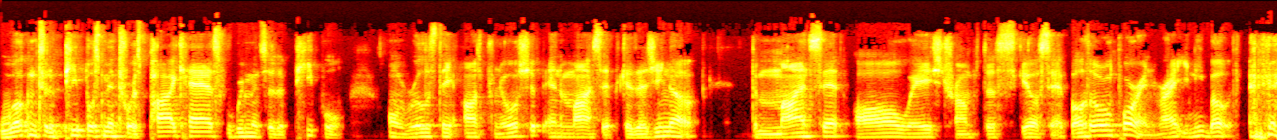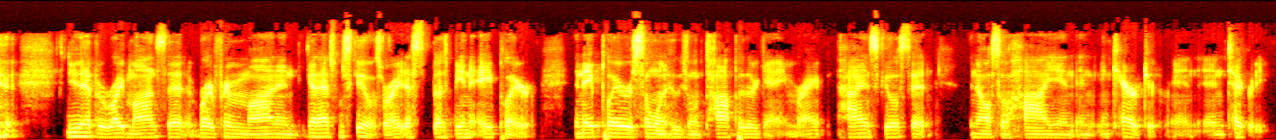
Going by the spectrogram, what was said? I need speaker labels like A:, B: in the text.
A: Welcome to the People's Mentors podcast, where we mentor the people on real estate entrepreneurship and the mindset. Because as you know, the mindset always trumps the skill set. Both are important, right? You need both. you need to have the right mindset, a right frame of mind, and you got to have some skills, right? That's that's being an A player. An A player is someone who's on top of their game, right? High in skill set and also high in, in, in character and, and, integrity.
